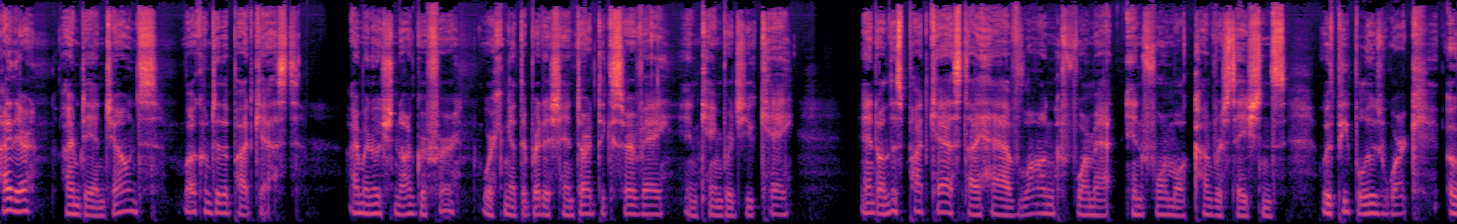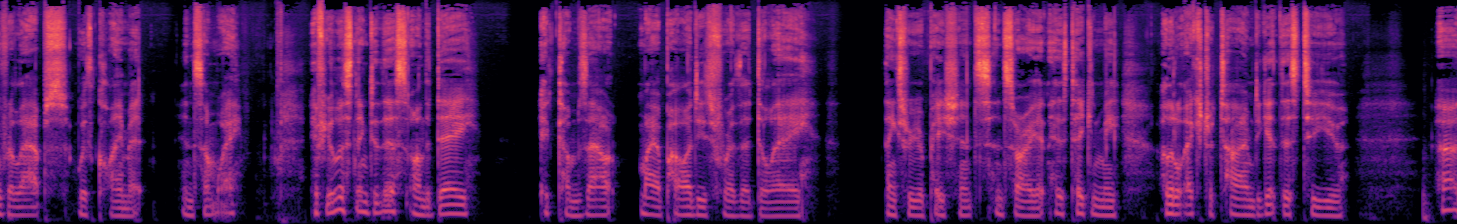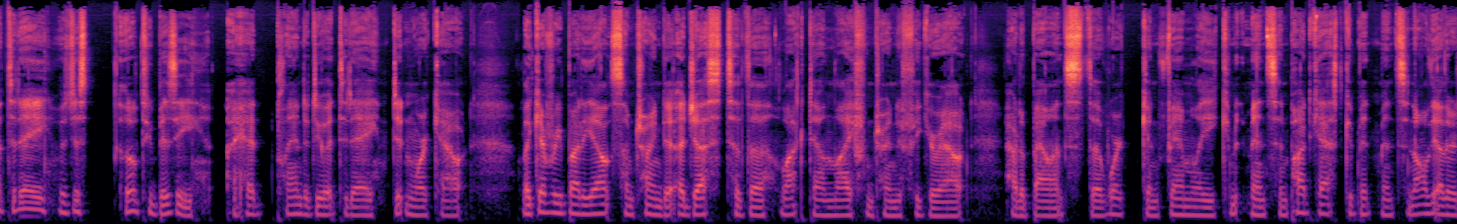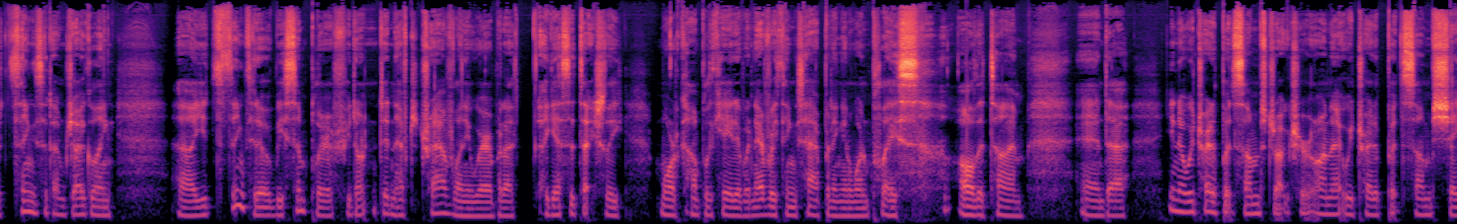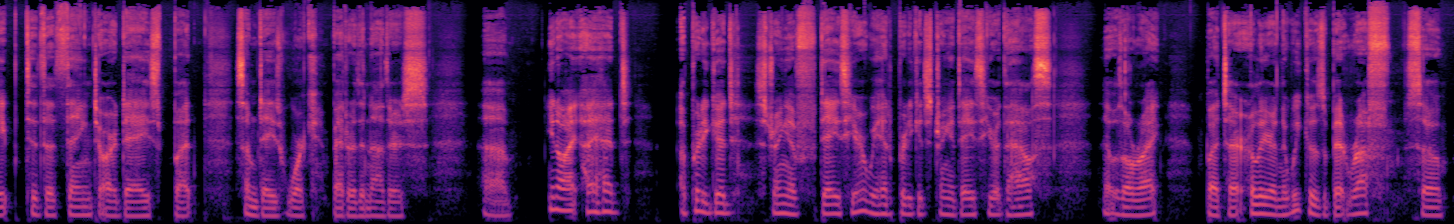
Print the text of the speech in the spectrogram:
Hi there, I'm Dan Jones. Welcome to the podcast. I'm an oceanographer working at the British Antarctic Survey in Cambridge, UK. And on this podcast, I have long format, informal conversations with people whose work overlaps with climate in some way. If you're listening to this on the day it comes out, my apologies for the delay. Thanks for your patience, and sorry it has taken me a little extra time to get this to you uh, today was just a little too busy. I had planned to do it today, didn't work out. Like everybody else, I'm trying to adjust to the lockdown life. I'm trying to figure out how to balance the work and family commitments and podcast commitments and all the other things that I'm juggling. Uh, you'd think that it would be simpler if you don't didn't have to travel anywhere, but I, I guess it's actually more complicated when everything's happening in one place all the time. And uh, you know, we try to put some structure on it. We try to put some shape to the thing, to our days, but some days work better than others. Uh, you know, I, I, had a pretty good string of days here. We had a pretty good string of days here at the house. That was all right. But uh, earlier in the week, it was a bit rough. So,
